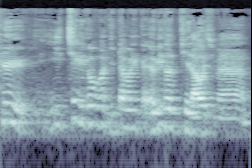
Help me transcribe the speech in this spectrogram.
그 이 책 읽어보고 있다 보니까 여기도 뒤에 나오지만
